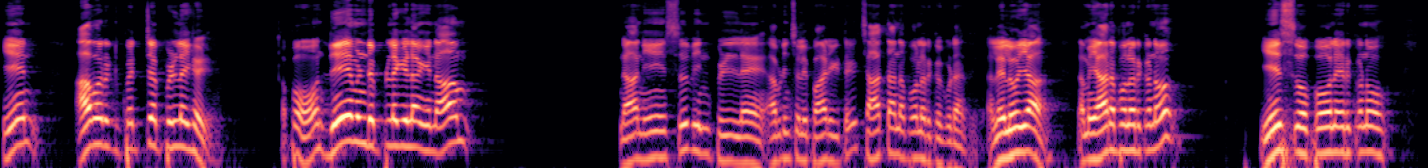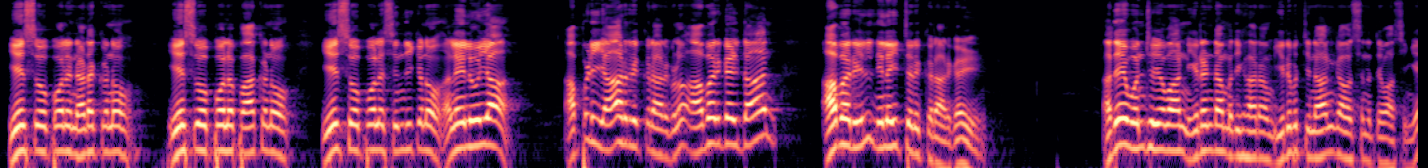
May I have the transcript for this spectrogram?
ஏன்? அவருக்கு பெற்ற பிள்ளைகள். அப்போ தேவனுடைய பிள்ளைகளாகி நாம் நான் இயேசுவின் பிள்ளை அப்படின்னு சொல்லி பாடிக்கிட்டு சாத்தானை போல இருக்கக்கூடாது. அல்லேலூயா. நம்ம யாரை போல இருக்கணும்? இயேசுவை போல இருக்கணும். இயேசுவை போல நடக்கணும். இயேசுவை போல பார்க்கணும். இயேசுவை போல சிந்திக்கணும். அல்லேலூயா. அப்படி யார் இருக்கிறார்களோ அவர்கள்தான் அவரில் நிலைத்திருக்கிறார்கள். அதே ஒன்று யோவான் இரண்டாம் அதிகாரம் இருபத்தி நான்காம் வசனத்தை வாசிங்க.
